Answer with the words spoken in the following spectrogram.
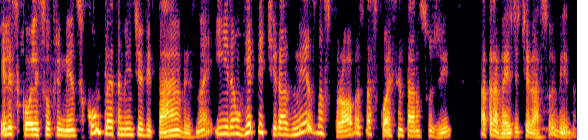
eles escolhem sofrimentos completamente evitáveis não é? e irão repetir as mesmas provas das quais tentaram surgir através de tirar a sua vida.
